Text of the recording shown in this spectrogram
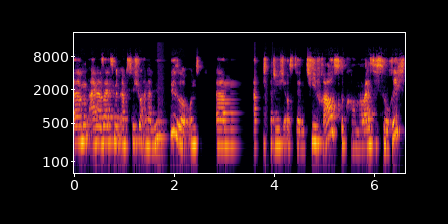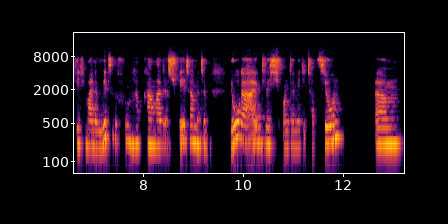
Ähm, einerseits mit einer Psychoanalyse und ähm, ich natürlich aus dem Tief rausgekommen. Aber dass ich so richtig meine Mitte gefunden habe, kam halt erst später mit dem Yoga eigentlich und der Meditation. Ähm,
